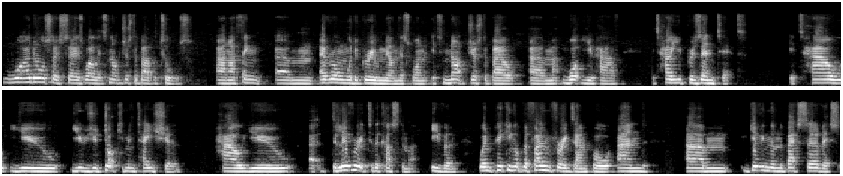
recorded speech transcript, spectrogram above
What I'd also say as well, it's not just about the tools and I think um, everyone would agree with me on this one. It's not just about um, what you have; it's how you present it. It's how you use your documentation, how you uh, deliver it to the customer, even when picking up the phone, for example, and um, giving them the best service.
